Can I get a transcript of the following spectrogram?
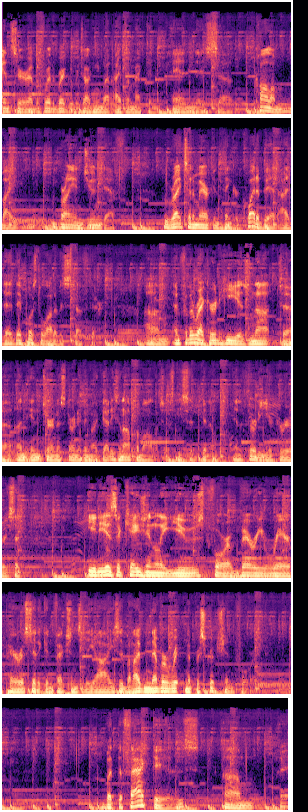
answer. Uh, before the break, we were talking about ivermectin and this uh, column by Brian Joondeph, who writes at American Thinker quite a bit. I, they, they, post a lot of his stuff there. Um, and for the record, he is not uh, an internist or anything like that. He's an ophthalmologist. He said, you know, in a 30 year career, he said, it is occasionally used for very rare parasitic infections of the eye. He said, but I've never written a prescription for it. But the fact is, um, Uh,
